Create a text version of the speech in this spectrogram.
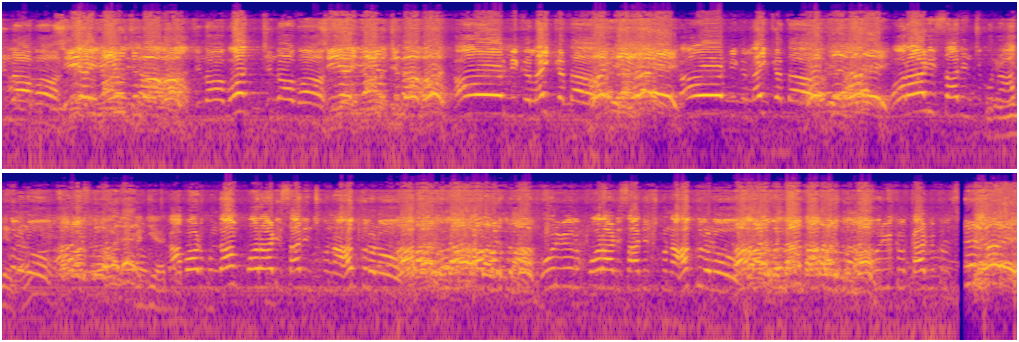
జిందాబాద్ జిందాబాద్ CITU జిందాబాద్. కార్మికుల ఐక్యత వర్ధిల్లాలి. కార్మికుల ఐక్యత వర్ధిల్లాలి. పోరాడి సాధించుకున్న హక్కులను కాపాడుకుందాం. పోరాడి సాధించుకున్న హక్కులను. పూర్వీకులు పోరాడి సాధించుకున్న హక్కులను. పూర్వీకులు కార్మికులు వర్ధిల్లాలి.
